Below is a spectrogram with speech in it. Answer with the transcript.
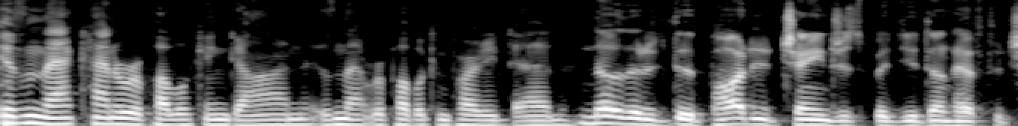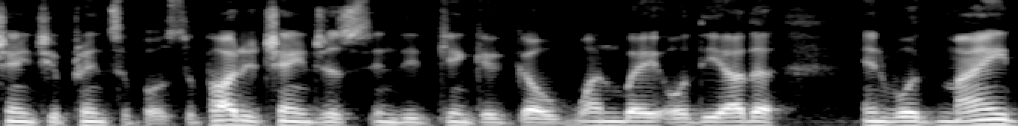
isn't that kind of Republican gone? Isn't that Republican Party dead? No, the, the party changes, but you don't have to change your principles. The party changes indeed can go one way or the other. And what my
